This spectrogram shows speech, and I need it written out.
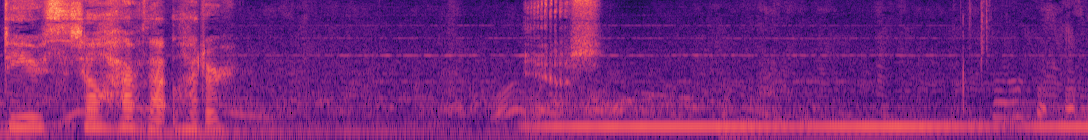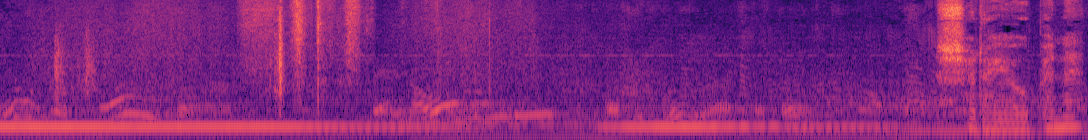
Do you still have that letter? Yes. Should I open it?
